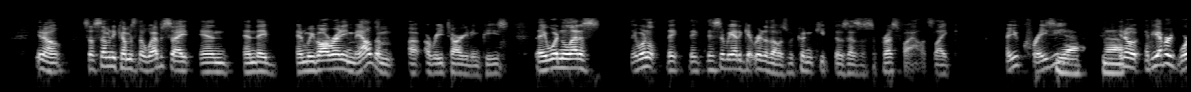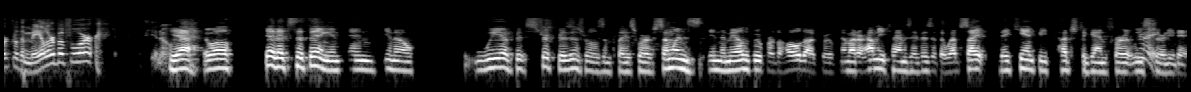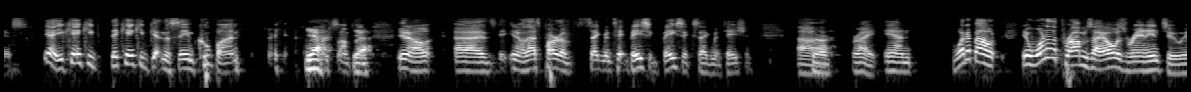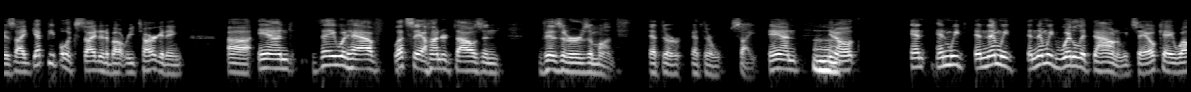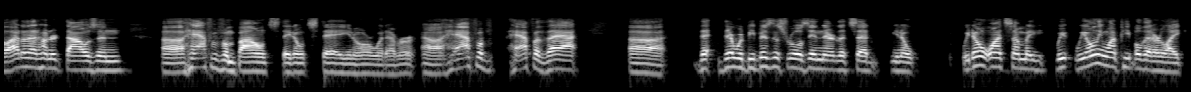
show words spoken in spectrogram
you know. So somebody comes to the website and and they and we've already mailed them a, a retargeting piece, they wouldn't let us they wouldn't they, they they said we had to get rid of those we couldn't keep those as a suppressed file it's like are you crazy Yeah. No. you know, have you ever worked with a mailer before? you know. Yeah, well, yeah, that's the thing, and and you know, we have strict business rules in place where if someone's in the mail group or the holdout group, no matter how many times they visit the website, they can't be touched again for at least Right. 30 days. Yeah, you can't keep they can't keep getting the same coupon Yeah, or something. yeah, You know, uh, you know that's part of segment basic basic segmentation. Uh, Sure. Right. And what about you know one of the problems I always ran into is I get people excited about retargeting, uh, and they would have let's say a hundred thousand visitors a month at their at their site, and Mhm. you know and and we and then we and then we'd whittle it down and we'd say okay well out of that hundred thousand uh half of them bounce they don't stay you know or whatever uh half of half of that uh that there would be business rules in there that said you know we don't want somebody we we only want people that are like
